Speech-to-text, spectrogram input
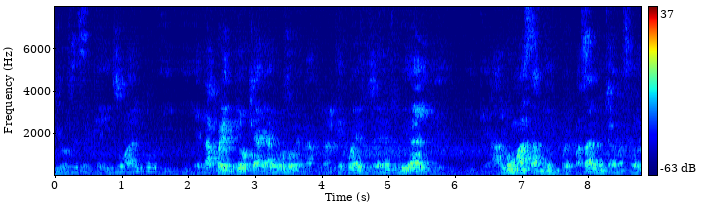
Dios es el que hizo algo y, él aprendió que hay algo sobrenatural que puede suceder en su vida y que, y que algo más también puede pasar, muchas más cosas.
